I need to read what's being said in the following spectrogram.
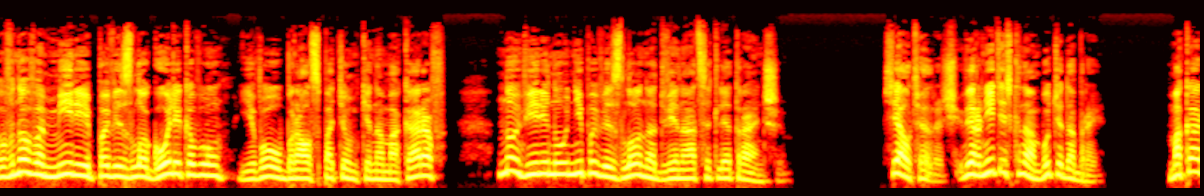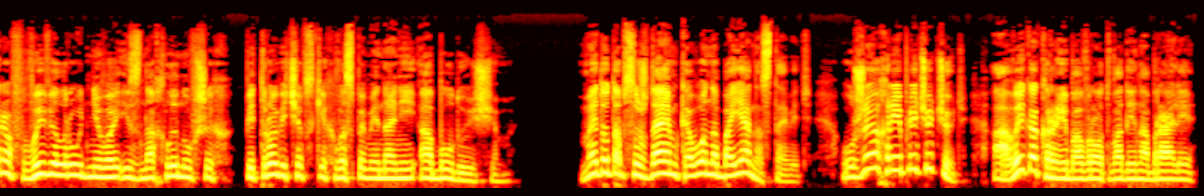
В новом мире повезло Голикову, его убрал с Потемкина Макаров, но Вирину не повезло на 12 лет раньше. — Сел Федорович, вернитесь к нам, будьте добры. Макаров вывел Руднева из нахлынувших петровичевских воспоминаний о будущем. Мы тут обсуждаем, кого на баян оставить. Уже охрепли чуть-чуть, а вы как рыба в рот воды набрали.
